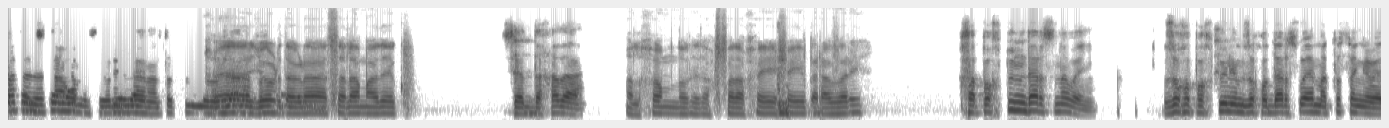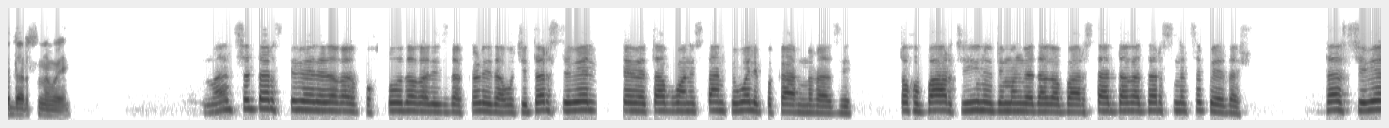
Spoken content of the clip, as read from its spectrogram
پته ده تا جوړ تګړه السلام علیکم سید د ښه ده الحمدلله خپله ښه یې ښه یې برابر یې ښه پښتون درس نه وایي زه خو پښتون یم زه خو درس وایم ته څنګه وایې درس نه وایې ما څه درس دی ویلی دغه پښتو دغه دې زده کړې ده او چې درس دی ویلی وی ته افغانستان کې ولې په کار نه راځې ته خو بار چې یې نو د موږ دغه بار ستا دغه درس نه څه پیدا شو درس چې وې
